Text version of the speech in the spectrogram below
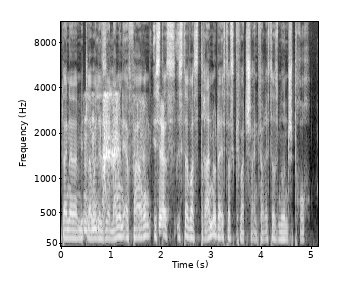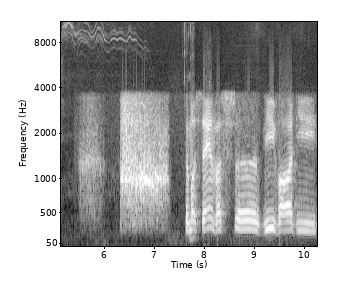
deiner mittlerweile sehr langen Erfahrung, ist, Ja. das, ist da was dran oder ist das Quatsch einfach? Ist das nur ein Spruch? Du musst sehen, was, äh, wie war die,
